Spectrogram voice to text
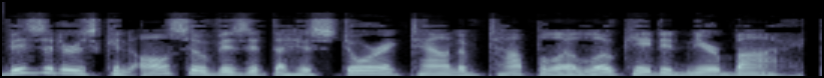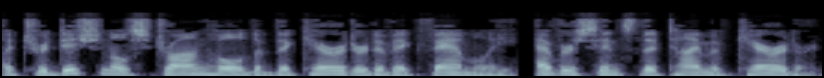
Visitors can also visit the historic town of Topola located nearby, a traditional stronghold of the Karađorđević family, ever since the time of Karađorđe.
